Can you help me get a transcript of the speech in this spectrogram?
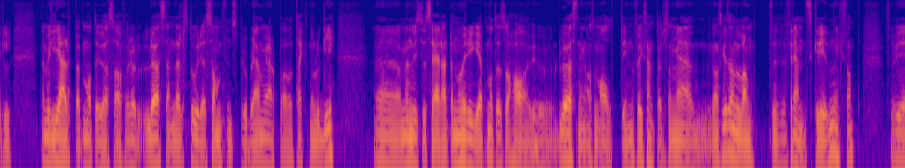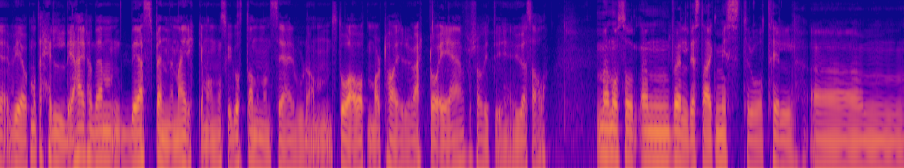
vil, de vil hjelpe på en måte USA for å løse en del store samfunnsproblemer ved hjelp av teknologi. Eh, men hvis du ser her til Norge, på en måte, så har vi jo løsninger som Altinn f.eks., som er ganske sånn langt fremskriden. ikke sant? Så vi, vi, er jo på en måte heldige her. og Det, det spennet merker man ganske godt da, når man ser hvordan ståa åpenbart har vært og er for så vidt i USA. da. Men også en veldig sterk mistro til, um,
